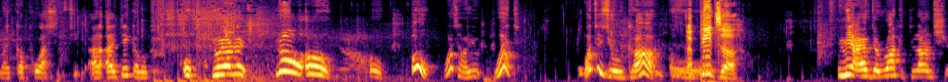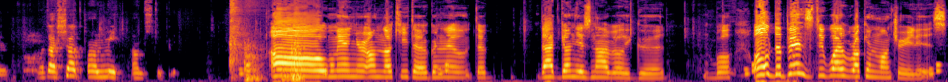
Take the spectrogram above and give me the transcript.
my capacity. I I think I will. Oh, you are there. No. Oh. Oh. Oh. What are you? What? What is your gun? Oh. A pizza. Me, I have the rocket launcher. But I shot on me. I'm stupid. Oh man, you're unlucky. The gun, the that gun is not really good. Well, well, depends to what rocket launcher it is.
